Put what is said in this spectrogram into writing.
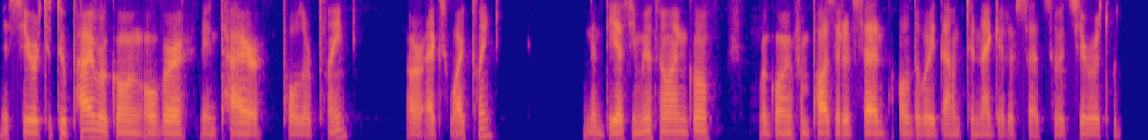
is 0 to 2 pi. We're going over the entire polar plane or xy plane. And then the angle, we're going from positive z all the way down to negative z. So it's 0 to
